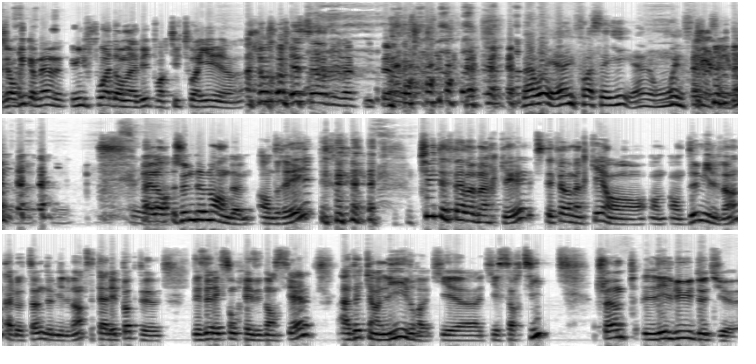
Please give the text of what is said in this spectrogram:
j'ai envie quand même une fois dans ma vie de pouvoir tutoyer un, un professeur d'université. ben oui, hein, il faut essayer, hein, au moins une fois. Alors, je me demande, André, tu t'es fait remarquer, tu t'es fait remarquer en, en, en 2020, à l'automne 2020, c'était à l'époque de, des élections présidentielles, avec un livre qui est, euh, qui est sorti, Trump, l'élu de Dieu.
